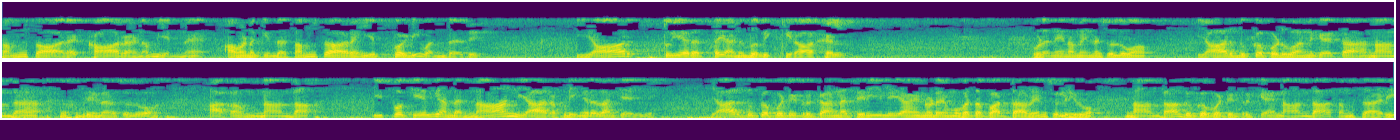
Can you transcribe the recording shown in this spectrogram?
சம்சார காரணம் என்ன? அவனுக்கு இந்த சம்சாரம் எப்படி வந்தது? யார் துயரத்தை அனுபவிக்கிறார்கள்? உடனே நம்ம என்ன சொல்லுவோம்? யார் துக்கப்படுவான்னு கேட்டா நான் தான் அப்படின்னு சொல்லுவோம். அகம் நான் தான். இப்போ கேள்வி அந்த நான் யார் அப்படிங்கறதான் கேள்வி. யார் துக்கப்பட்டு இருக்கான்னா தெரியலையா? என்னுடைய முகத்தை பார்த்தாவேன்னு சொல்லிடுவோம். நான் தான் துக்கப்பட்டு இருக்கேன் நான் தான் சம்சாரி.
